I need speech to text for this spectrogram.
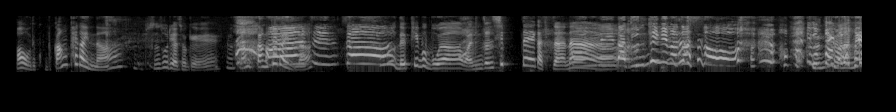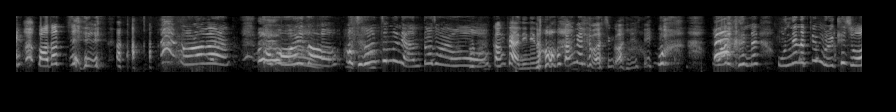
아 어디 뭐 깡패가 있나? 무슨 소리야 저게? 깡, 깡패가 있나? 아 진짜 어, 내 피부 뭐야? 완전 10대 같잖아. 언니 나 눈탱이 맞았어 눈탱이 맞았니? 맞았지 여러분 저 보이죠 아, 저 한쪽 눈이 안 떠져요 깡패 아니니 너? 깡패한테 맞은 거 아니니? 아 근데 언니는 피부 왜 이렇게 좋아?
